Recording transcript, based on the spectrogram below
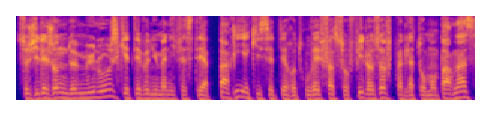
Ce gilet jaune de Mulhouse qui était venu manifester à Paris et qui s'était retrouvé face au philosophe près de la tour Montparnasse.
